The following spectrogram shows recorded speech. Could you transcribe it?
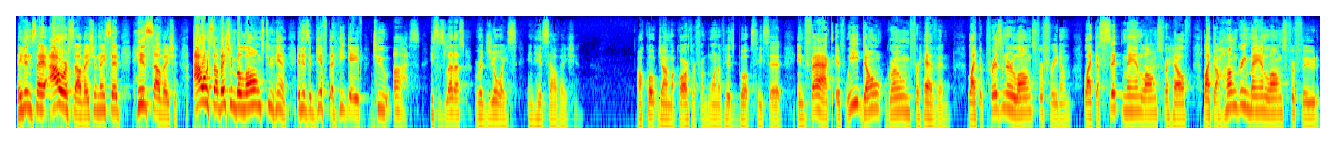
They didn't say our salvation, they said his salvation. Our salvation belongs to him. It is a gift that he gave to us. He says, Let us rejoice in his salvation. I'll quote John MacArthur from one of his books. He said, In fact, if we don't groan for heaven like a prisoner longs for freedom, like a sick man longs for health, like a hungry man longs for food,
